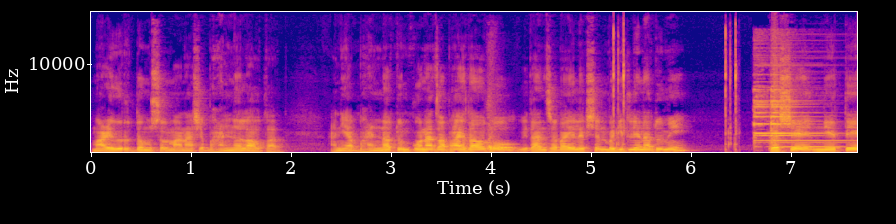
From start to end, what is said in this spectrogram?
माळीविरुद्ध मुसलमान असे भांडणं लावतात. आणि या भांडणातून कोणाचा फायदा होतो? विधानसभा इलेक्शन बघितले ना तुम्ही? कसे नेते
